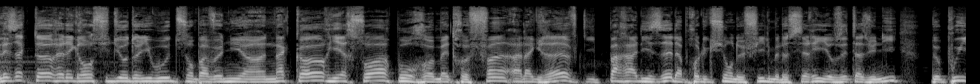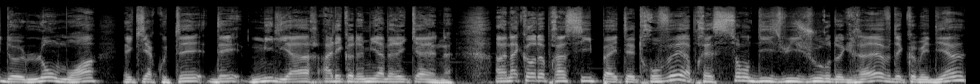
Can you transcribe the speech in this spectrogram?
Les acteurs et les grands studios d'Hollywood sont parvenus à un accord hier soir pour remettre fin à la grève qui paralysait la production de films et de séries aux États-Unis depuis de longs mois et qui a coûté des milliards à l'économie américaine. Un accord de principe a été trouvé après 118 jours de grève des comédiens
